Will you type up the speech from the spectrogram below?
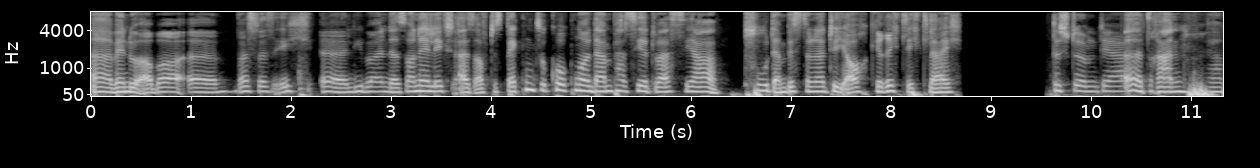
Äh, wenn du aber, äh, was weiß ich, äh, lieber in der Sonne liegst, als auf das Becken zu gucken und dann passiert was, ja, puh, dann bist du natürlich auch gerichtlich gleich Das stimmt, ja. äh, dran. Ja.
